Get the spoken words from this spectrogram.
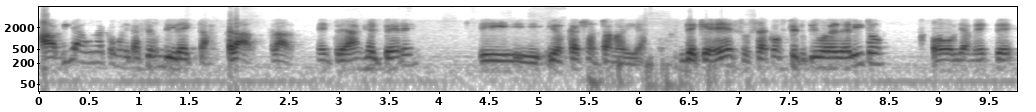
Había una comunicación directa, claro, claro, entre Ángel Pérez y, y Oscar Santamaría. De que eso sea constitutivo de delito, obviamente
